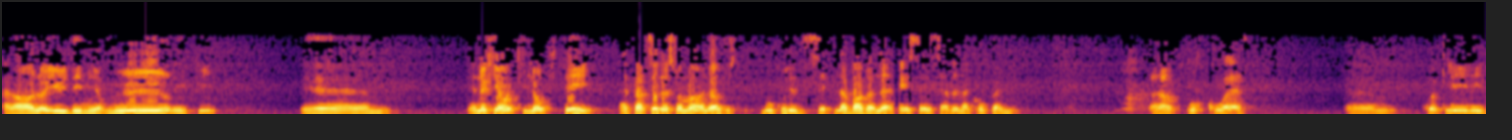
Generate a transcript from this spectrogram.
Alors là, il y a eu des murmures, et puis euh, il y en a qui, ont, qui l'ont quitté. À partir de ce moment-là, beaucoup de disciples l'abandonnèrent et cessèrent de l'accompagner. Alors pourquoi, euh, pourquoi que les,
